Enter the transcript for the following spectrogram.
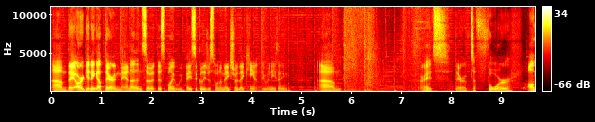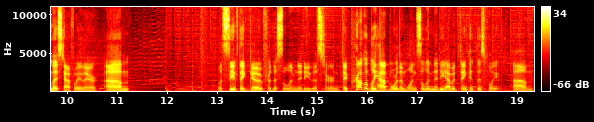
Um, they are getting up there in mana, and so at this point, we basically just want to make sure they can't do anything. Um, all right, they're up to four, almost halfway there. Um, let's see if they go for the Solemnity this turn. They probably have more than one Solemnity, I would think, at this point. Um,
